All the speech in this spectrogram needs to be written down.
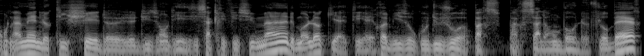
on amène le cliché de, disons, des, sacrifices humains de Moloch qui a été remis au goût du jour par, par Salammbô de Flaubert.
